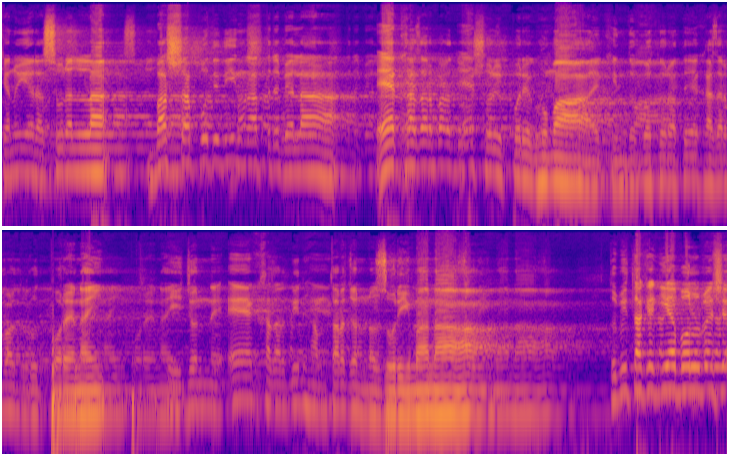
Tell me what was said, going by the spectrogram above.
কেন ইয়া রাসূলুল্লাহ? বাদশাহ প্রতিদিন রাত্রে বেলা এক হাজার বার দুরূদ শরীফ পরে ঘুমায় কিন্তু গত রাতে এক হাজার বার দুরূদ পড়ে নাই। এই জন্য এক হাজার দিরহাম তার জন্য জরিমানা। তুমি তাকে গিয়ে বলবে, সে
